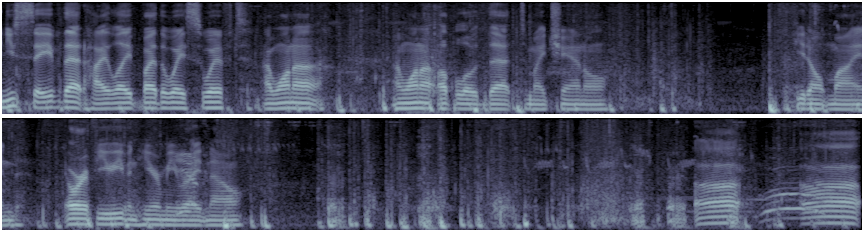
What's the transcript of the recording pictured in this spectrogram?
can you save that highlight by the way, Swift? I want to I want to upload that to my channel. If you don't mind or if you even hear me right now. Uh uh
